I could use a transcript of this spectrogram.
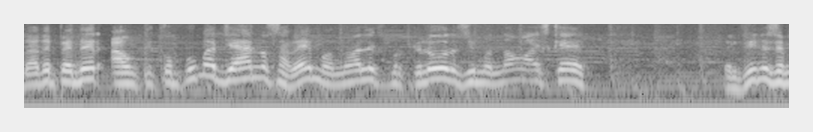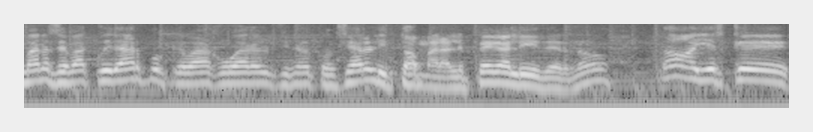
va a depender, aunque con Pumas ya no sabemos, ¿no, Alex? Porque luego decimos, no, es que el fin de semana se va a cuidar porque va a jugar al final con Seattle y tómala, le pega al líder, ¿no? No, y es que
